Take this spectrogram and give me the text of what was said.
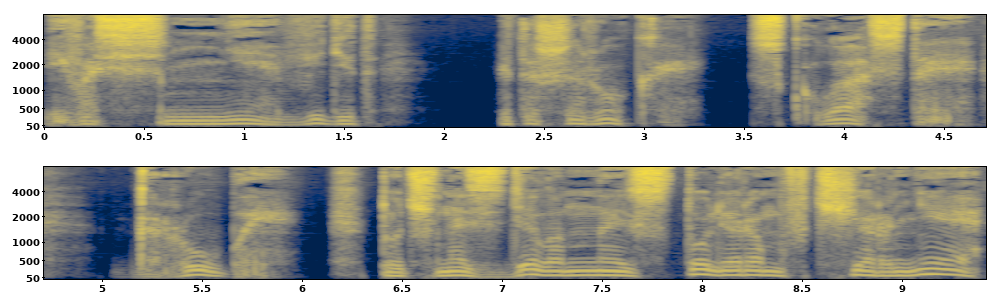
и во сне видит это широкое, скуластое, грубое, точно сделанное столером в черне,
